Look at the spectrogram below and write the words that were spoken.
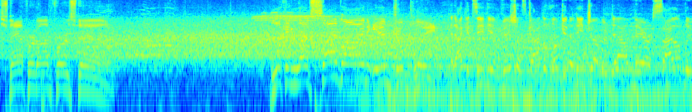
Stafford on first down. Looking left sideline, incomplete. And I can see the officials kind of looking at each other down there, silently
